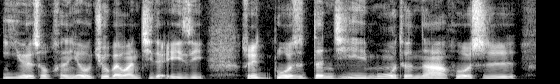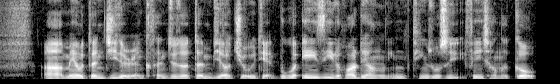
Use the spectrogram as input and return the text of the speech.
一月的时候，可能又有九百万剂的 A Z，所以如果是登记莫德纳或者是。啊，没有登记的人可能就是等比较久一点。不过 A Z 的话量，应听说是非常的够，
